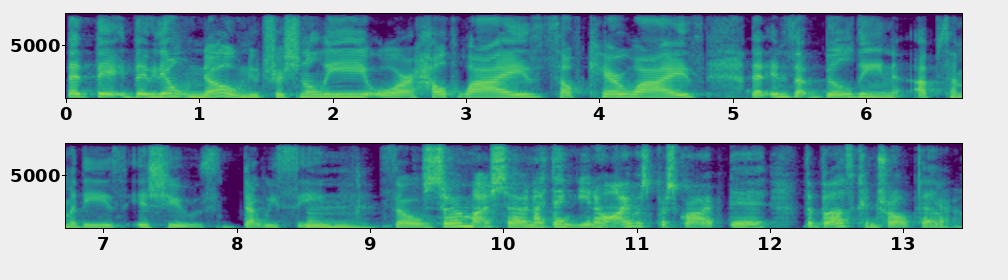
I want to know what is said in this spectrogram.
that they, they don't know nutritionally or health wise, self care wise, that ends up building up some of these issues that we see. Mm. So, so much so. And I think, you know, I was prescribed the, the birth control pill, yeah.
